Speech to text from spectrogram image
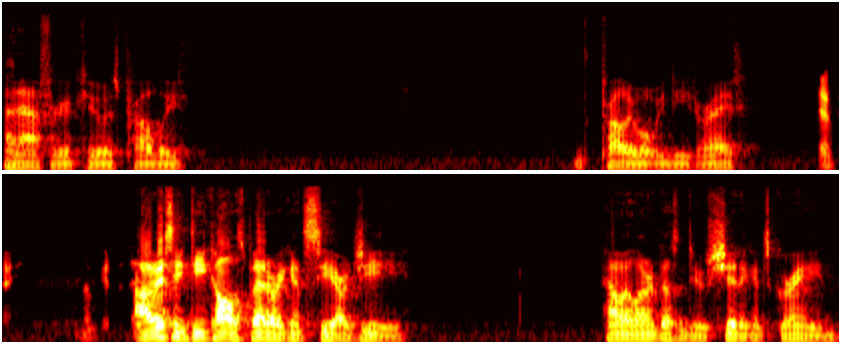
an Africa coup is probably probably what we need, right? Okay. I'm good with that. Obviously, De Gaulle is better against CRG. How I learned doesn't do shit against grain.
